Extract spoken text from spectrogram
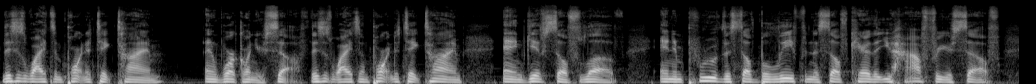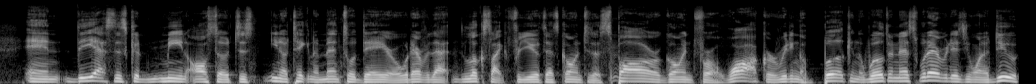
This is why it's important to take time and work on yourself. This is why it's important to take time and give self love and improve the self belief and the self care that you have for yourself. And yes, this could mean also just, you know, taking a mental day or whatever that looks like for you. If that's going to the spa or going for a walk or reading a book in the wilderness, whatever it is you want to do.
